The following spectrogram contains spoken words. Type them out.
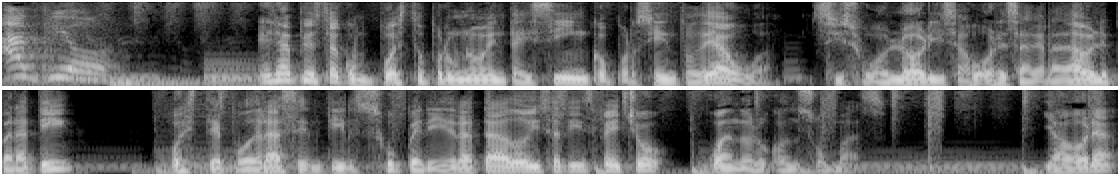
apio, El apio está compuesto por un 95% de agua. Si su olor y sabor es agradable para ti, pues te podrás sentir súper hidratado y satisfecho cuando lo consumas. Y ahora,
